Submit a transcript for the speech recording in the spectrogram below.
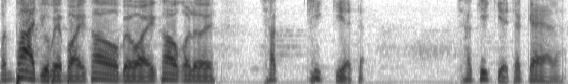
มันพลาดอยู่บ่อยๆเข้าบ่อยๆเข้าก็เลย ชักขี้เกียจจะชักขี้เกียจจะแก้แล้ว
